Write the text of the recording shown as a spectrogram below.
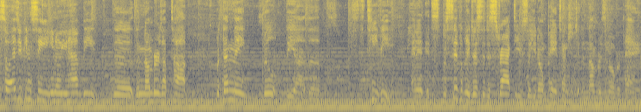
So as you can see, you know, you have the the, the numbers up top, but then they built the uh, the TV, and it, it's specifically just to distract you so you don't pay attention to the numbers and overpay.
